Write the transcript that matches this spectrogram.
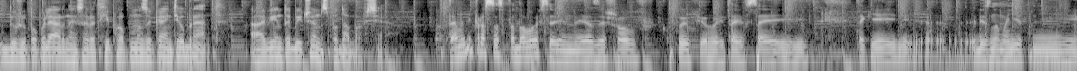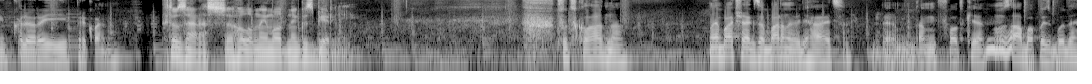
Дуже популярний серед хіп-хоп музикантів бренд. А він тобі чим сподобався? Та мені просто сподобався він. Я зайшов, купив його і та й все. І такі е, різноманітні кольори, і прикольно. Хто зараз головний модник в збірній? Тут складно. Ну, я бачу, як забарно віддягається. Там, там фотки. Ну, заба пусть буде.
